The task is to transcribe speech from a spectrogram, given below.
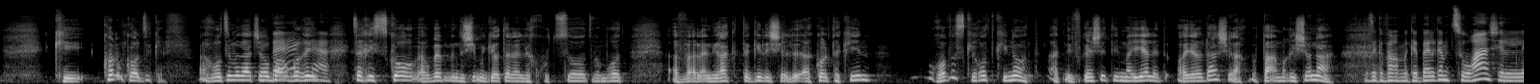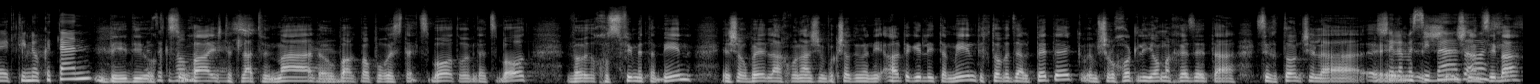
כי קודם כל זה כיף. אנחנו רוצים לדעת שהעובר. בריא. צריך לזכור, הרבה נשים מגיעות אליי לחוצות ואומרות, אבל אני רק תגיד לי שהכל תקין. רוב הסקירות תקינות. את נפגשת עם הילד או הילדה שלך בפעם הראשונה. זה כבר מקבל גם צורה של אה, תינוק קטן. בדיוק, צורה, יש את. התלת מימד, כן. העובר כבר פורס את האצבעות, רואים את האצבעות, וחושפים את המין. יש הרבה לאחרונה שמבקשות ממני, אל תגיד לי את המין, תכתוב את זה על פתק, והן שולחות לי יום אחרי זה את הסרטון של ה... של המסיבה, ש- של המסיבה.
